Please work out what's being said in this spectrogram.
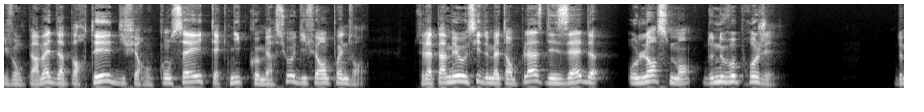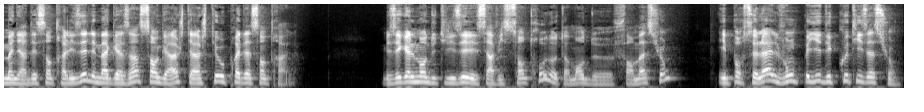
qui vont permettre d'apporter différents conseils techniques commerciaux aux différents points de vente. Cela permet aussi de mettre en place des aides au lancement de nouveaux projets, de manière décentralisée, les magasins s'engagent à acheter auprès de la centrale, mais également d'utiliser les services centraux, notamment de formation, et pour cela, elles vont payer des cotisations,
